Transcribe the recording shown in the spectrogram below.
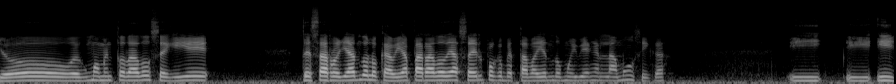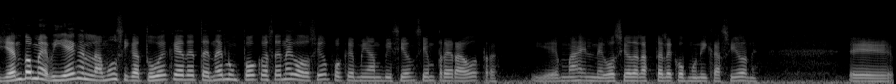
yo en un momento dado seguí desarrollando lo que había parado de hacer porque me estaba yendo muy bien en la música. Y, y, y, yéndome bien en la música, tuve que detener un poco ese negocio porque mi ambición siempre era otra. Y es más el negocio de las telecomunicaciones. Eh,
